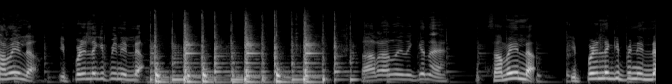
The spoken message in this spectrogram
സമയമില്ല. ഇപ്പോഴില്ലെങ്കിൽ പിന്നെ ഇല്ല സാറാന്ന് നിൽക്കുന്നേ? സമയമില്ല. ഇപ്പോഴില്ലെങ്കിൽ പിന്നെ ഇല്ല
